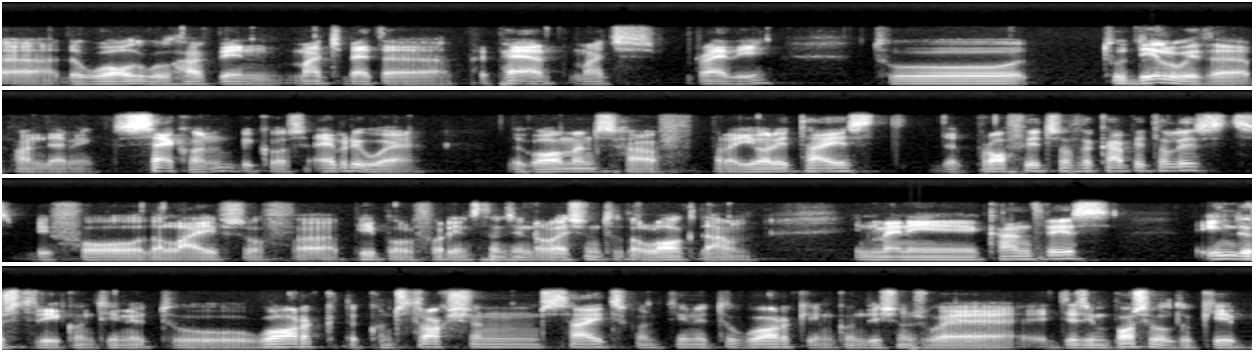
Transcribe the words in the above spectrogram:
uh, the world would have been much better prepared, much ready to to deal with the pandemic. Second, because everywhere the governments have prioritized the profits of the capitalists before the lives of uh, people, for instance, in relation to the lockdown. In many countries, industry continued to work, the construction sites continued to work in conditions where it is impossible to keep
